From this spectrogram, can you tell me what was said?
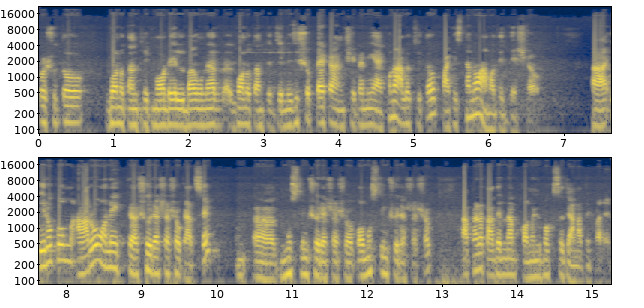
প্রসূত গণতান্ত্রিক মডেল বা ওনার গণতন্ত্রের যে নিজস্ব প্যাটার্ন সেটা নিয়ে এখনও আলোচিত পাকিস্তানও আমাদের দেশেও। এরকম আরও অনেক স্বৈরাশাসক আছে। মুসলিম স্বৈরাশাসক অমুসলিম স্বৈরাশাসক আপনারা তাদের নাম কমেন্ট বক্সে জানাতে পারেন।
